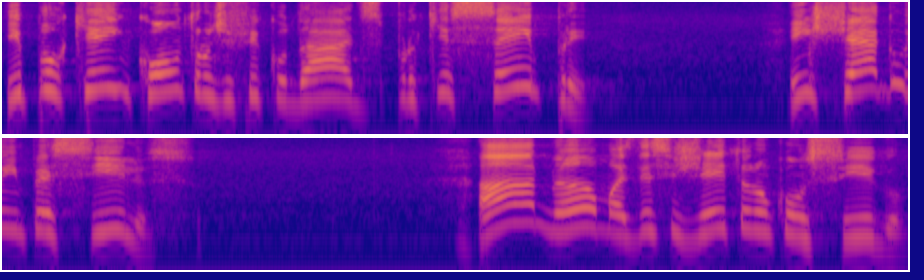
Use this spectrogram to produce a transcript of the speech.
E por que encontram dificuldades? Porque sempre enxergam empecilhos. Ah, não, mas desse jeito eu não consigo.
